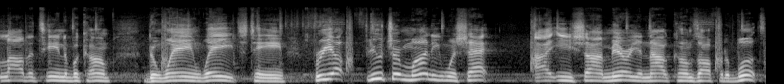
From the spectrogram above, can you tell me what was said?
allowed the team to become Dwyane Wade's team, free up future money when Shaq, i.e. Shawn Marion, now comes off of the books.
